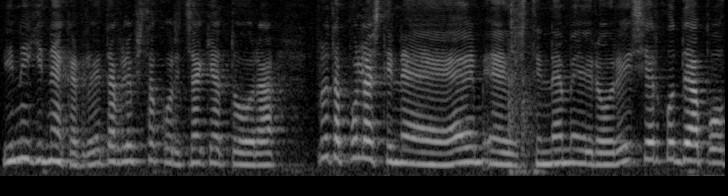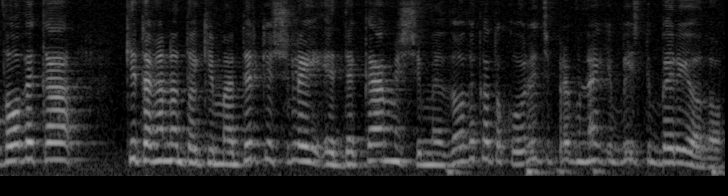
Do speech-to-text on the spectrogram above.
Είναι γυναίκα. Δηλαδή τα βλέπεις τα κοριτσάκια τώρα Πρώτα απ' όλα στην, ε, ε, στην έρχονται από 12, κοίταγα ένα ντοκιμαντέρ και σου λέει 11.30 με 12 το κορίτσι πρέπει να έχει μπει στην περίοδο.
